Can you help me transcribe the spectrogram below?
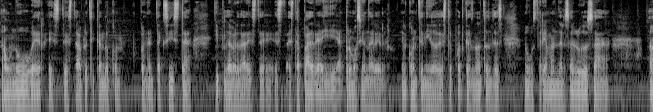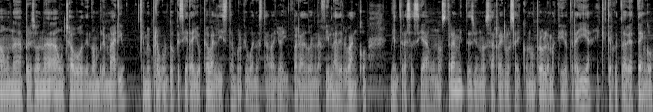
a un Uber, este, estaba platicando con con el taxista y pues la verdad este, está, padre ahí promocionar el, el, contenido de este podcast, ¿no? Entonces me gustaría mandar saludos a, a una persona, a un chavo de nombre Mario, que me preguntó que si era yo cabalista, porque bueno, estaba yo ahí parado en la fila del banco mientras hacía unos trámites y unos arreglos ahí con un problema que yo traía y que creo que todavía tengo,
